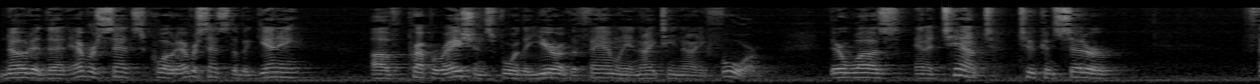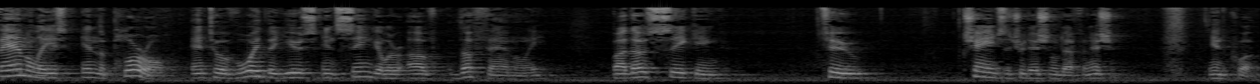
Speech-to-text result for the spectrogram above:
noted that ever since, quote, ever since the beginning of preparations for the Year of the Family in 1994, there was an attempt to consider families in the plural and to avoid the use in singular of the family by those seeking to change the traditional definition. End quote.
